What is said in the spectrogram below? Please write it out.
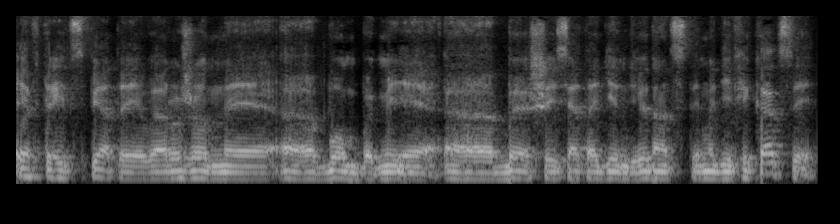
F-35, вооруженные э, бомбами э, Б-61 12 модификации,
